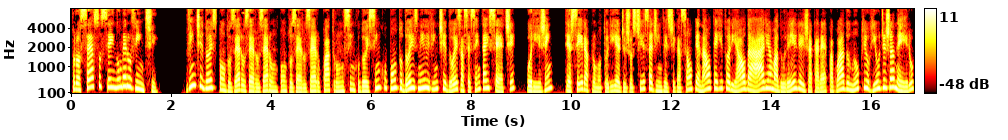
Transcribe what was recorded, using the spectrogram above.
Processo SEI número 20. 22.0001.0041525.2022 a 67, origem, Terceira Promotoria de Justiça de Investigação Penal Territorial da Área Madureira e Jacarepaguá do Núcleo Rio de Janeiro,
